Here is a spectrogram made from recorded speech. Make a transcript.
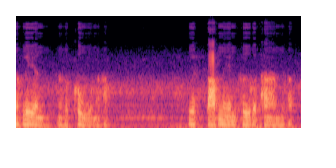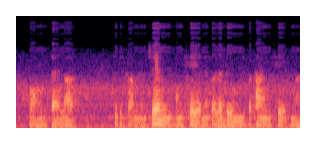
นักเรียนนะครับครูนะครับเรียก staff name คือประธานนะครับ ของแต่ละกิจกรรมอย่างเช่น ของเขตก็จะดึงประธานเขตมา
